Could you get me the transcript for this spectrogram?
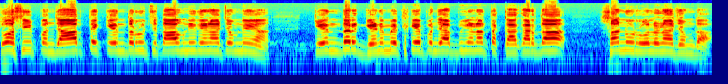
ਤੋਂ ਅਸੀਂ ਪੰਜਾਬ ਤੇ ਕੇਂਦਰ ਨੂੰ ਚੇਤਾਵਨੀ ਦੇਣਾ ਚਾਹੁੰਦੇ ਆ ਕੇਂਦਰ ਗਿਣ ਮਿੱਥ ਕੇ ਪੰਜਾਬੀਆਂ ਨਾਲ ਧੱਕਾ ਕਰਦਾ, ਸਾਨੂੰ ਰੋਲਣਾ ਚਾਹੁੰਦਾ।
